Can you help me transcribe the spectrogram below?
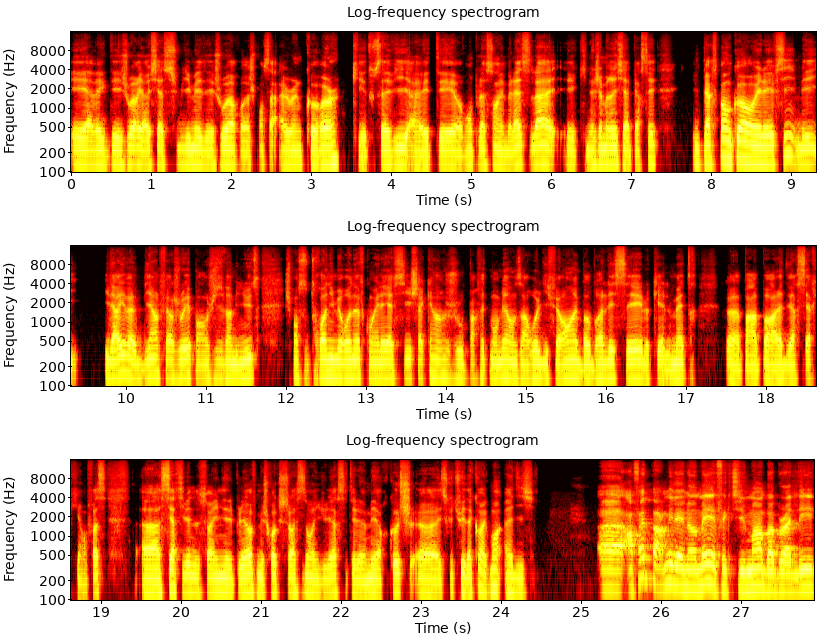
Et avec des joueurs, il a réussi à sublimer des joueurs. je pense à Iron Cover, qui toute sa vie a été remplaçant MLS là et qui n'a jamais réussi à percer. Il ne perce pas encore au LAFC, mais il arrive à bien le faire jouer pendant juste 20 minutes. Je pense aux trois numéros 9 qu'on LAFC, chacun joue parfaitement bien dans un rôle différent et Bob Bradley sait lequel mettre euh, par rapport à l'adversaire qui est en face. Euh, certes, ils viennent de se faire éliminer les playoffs, mais je crois que sur la saison régulière, c'était le meilleur coach. Euh, est-ce que tu es d'accord avec moi, Adi? En fait, parmi les nommés, effectivement, Bob Bradley,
